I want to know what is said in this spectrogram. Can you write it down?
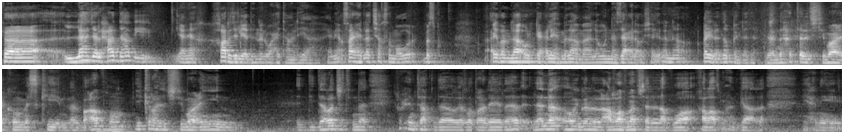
فاللهجة الحادة هذه يعني خارج اليد أن الواحد يتعامل فيها. يعني صحيح لا تشخص الموضوع بس أيضا لا ألقي عليه ملامة لو إنه زعل أو شيء لأنه قليل أدب قليل أدب لأن حتى الاجتماعي يكون مسكين لأن بعضهم يكره الاجتماعيين لدرجة إنه يروح ينتقده ويغلط عليه لأنه هو يقول عرض نفسه للأضواء خلاص ما حد قال له. يعني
